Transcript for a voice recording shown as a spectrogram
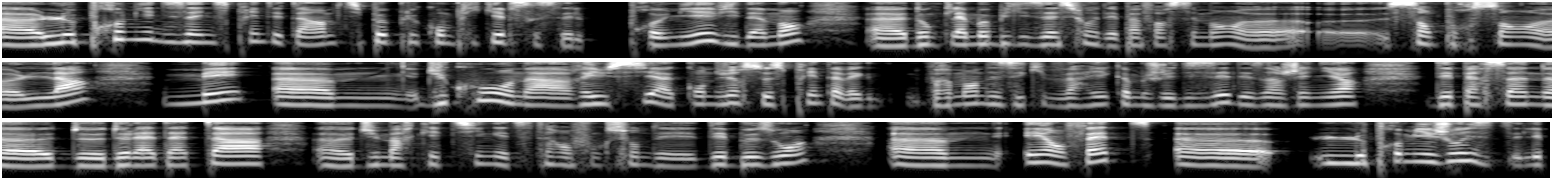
Euh, le premier design sprint était un petit peu plus compliqué parce que c'est le premier évidemment, euh, donc la mobilisation n'était pas forcément 100% euh, là, mais du coup on a réussi à conduire ce sprint avec vraiment des équipes variées, comme je le disais, des ingénieurs, des personnes de, de la data, du marketing, etc. en fonction des, des besoins. et en fait, le premier jour, ils étaient,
